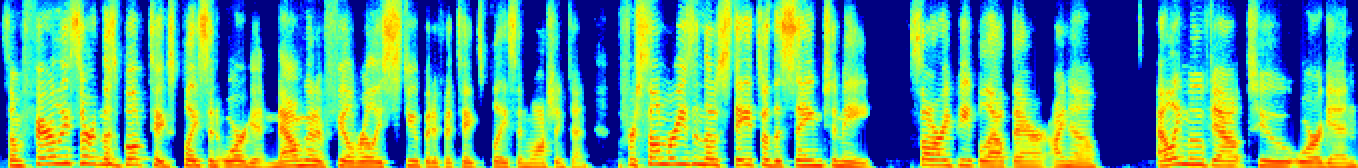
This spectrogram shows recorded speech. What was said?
so I'm fairly certain this book takes place in Oregon. Now I'm going to feel really stupid if it takes place in Washington. For some reason, those states are the same to me. Sorry, people out there. I know. Ellie moved out to Oregon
